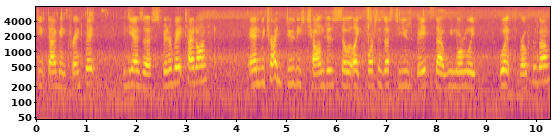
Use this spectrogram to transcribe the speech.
deep diving crankbait and he has a spinner bait tied on. And we try to do these challenges so it like forces us to use baits that we normally wouldn't throw for them.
